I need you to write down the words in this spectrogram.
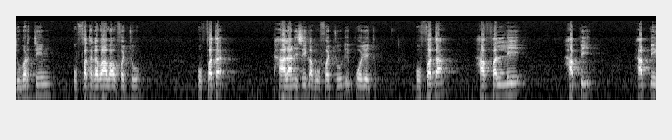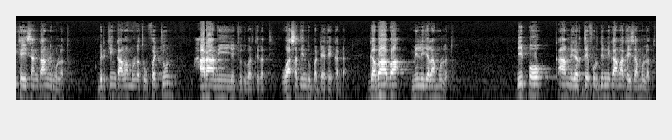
دبرتين uffata gabaabaa uffachuu uffata haalaan isii qabu uffachuu dhiphoo jechu. Uffata haffallii haphii haphii keessan qaamni mul'atu birkiin qaama mul'atu uffachuun haraamii jechuu dubartii irratti waa sadiin dubbadde akeekkadha gabaabaa miilli jalaan mul'atu dhiphoo qaamni gartee furdinni qaamaa keessaan mul'atu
